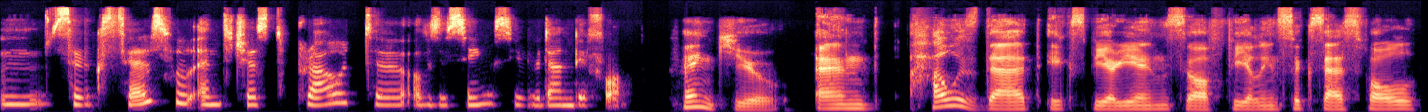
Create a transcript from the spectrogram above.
um, successful and just proud uh, of the things you've done before. Thank you and how is that experience of feeling successful,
